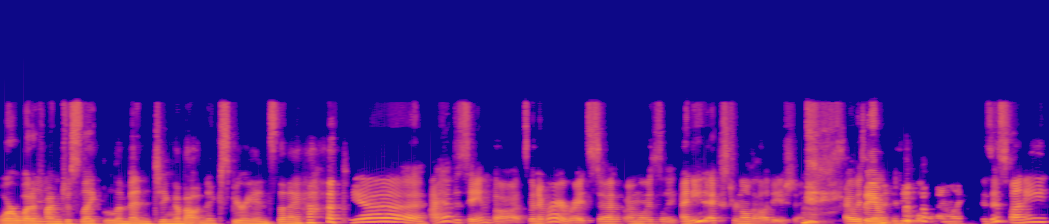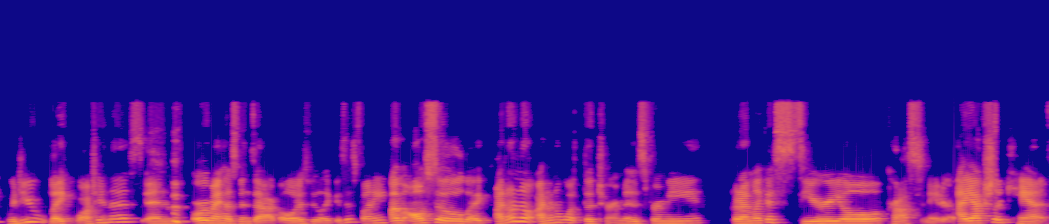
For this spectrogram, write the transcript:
Or what if mm. I'm just like lamenting about an experience that I had? Yeah, I have the same thoughts. Whenever I write stuff, I'm always like, I need external validation. I always it to people I'm like, is this funny? Would you like watching this? And or my husband Zach, I'll always be like, is this funny? I'm also like, I don't know, I don't know what the term is for me, but I'm like a serial procrastinator. I actually can't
